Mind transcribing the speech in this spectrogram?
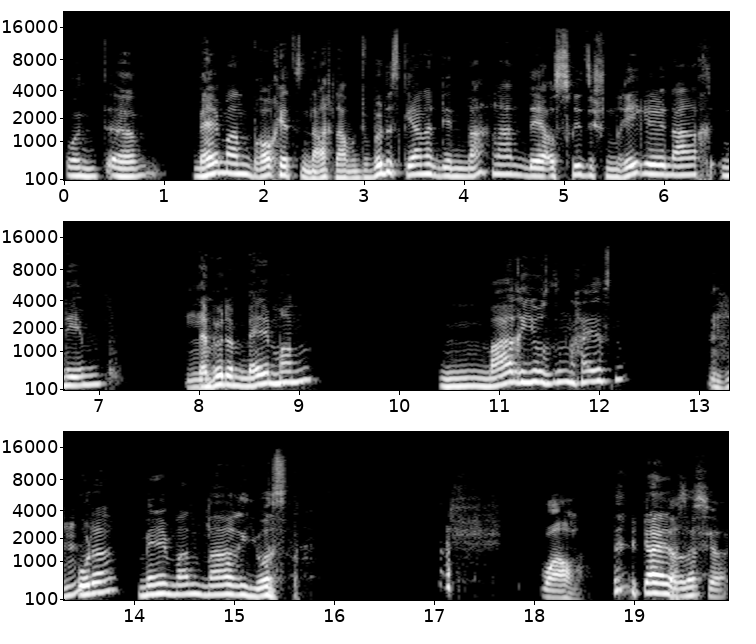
und ähm, Mellmann braucht jetzt einen Nachnamen und du würdest gerne den Nachnamen der ostfriesischen Regel nachnehmen, dann Mhm. würde Mellmann Mariusen heißen Mhm. oder Mellmann Marius. Wow. Geil, Das oder? ist ja,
